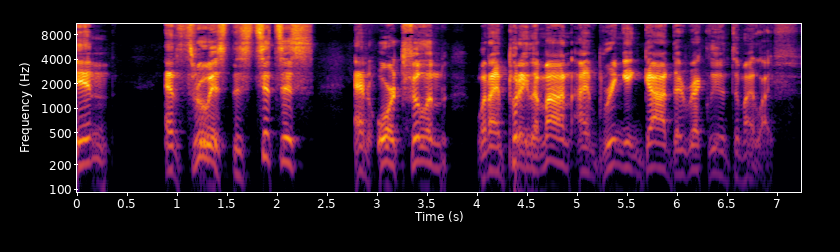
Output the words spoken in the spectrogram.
in and through his this tzitzis and or tefillin. When I'm putting them on, I'm bringing God directly into my life.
